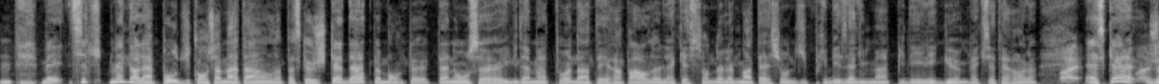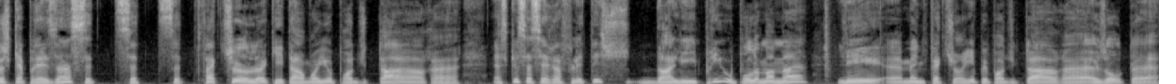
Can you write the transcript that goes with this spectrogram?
Hmm. Mais si tu te mets dans la peau du consommateur, là, parce que jusqu'à date, là, bon, tu annonces évidemment, toi, dans tes rapports, là, la question de l'augmentation du prix des aliments puis des légumes, etc. Ouais. Est-ce que Ouais. jusqu'à présent, cette, cette, cette facture-là qui a été envoyée au producteur, euh, est-ce que ça s'est reflété dans les prix ou pour le moment, les euh, manufacturiers et producteurs, euh, eux autres, euh,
